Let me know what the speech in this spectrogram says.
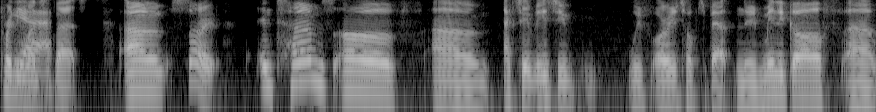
pretty Yeah. much that um so in terms of um activities you we've already talked about new mini golf uh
